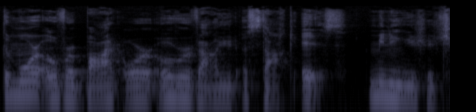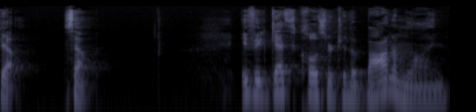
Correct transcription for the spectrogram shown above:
the more overbought or overvalued a stock is, meaning you should sell. Sell. If it gets closer to the bottom line,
